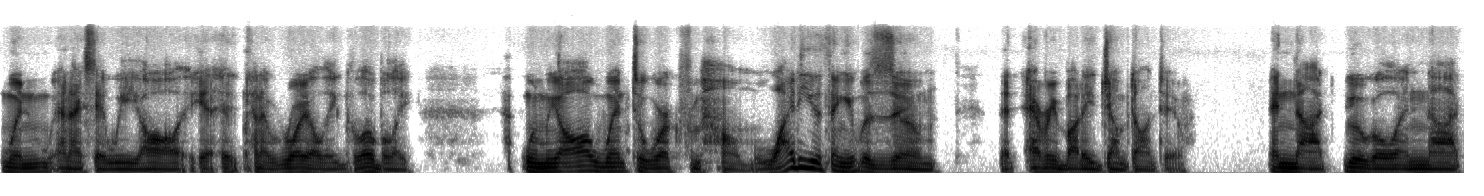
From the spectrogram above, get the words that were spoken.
when and I say we all kind of royally globally when we all went to work from home? Why do you think it was Zoom that everybody jumped onto, and not Google and not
